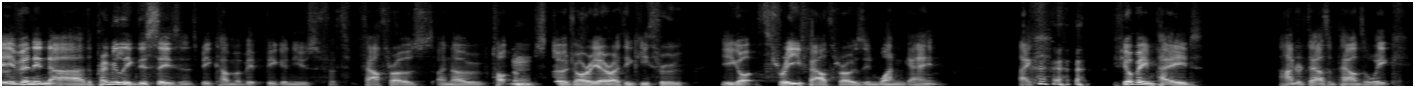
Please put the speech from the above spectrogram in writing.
even in uh, the Premier League this season, it's become a bit bigger news for foul throws. I know Tottenham, mm. Serge Aurier, I think he threw, he got three foul throws in one game. Like, if you're being paid £100,000 a week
